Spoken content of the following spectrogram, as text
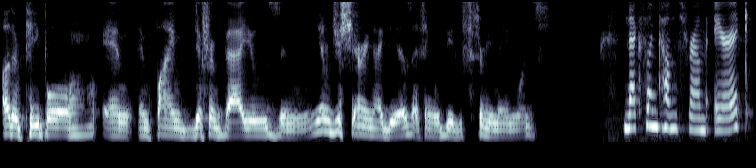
other people and and find different values and you know just sharing ideas i think would be the three main ones. Next one comes from eric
